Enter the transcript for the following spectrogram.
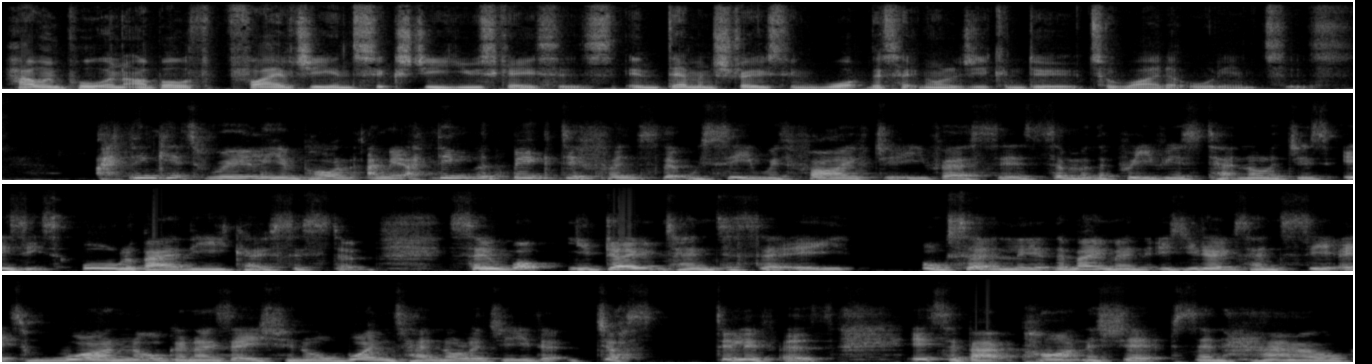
How important are both 5G and 6G use cases in demonstrating what the technology can do to wider audiences? I think it's really important. I mean, I think the big difference that we see with 5G versus some of the previous technologies is it's all about the ecosystem. So, what you don't tend to see, or certainly at the moment, is you don't tend to see it's one organization or one technology that just delivers. It's about partnerships and how,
